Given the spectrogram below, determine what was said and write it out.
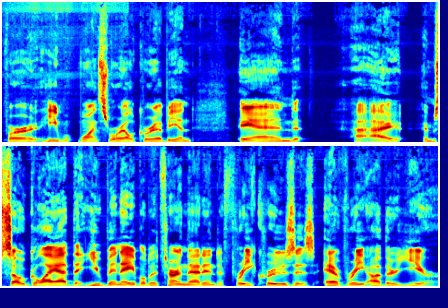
for he wants Royal Caribbean. And I am so glad that you've been able to turn that into free cruises every other year.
